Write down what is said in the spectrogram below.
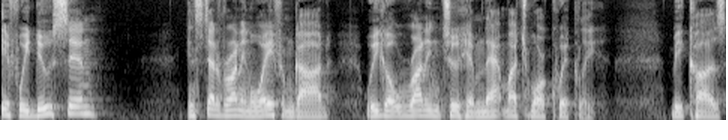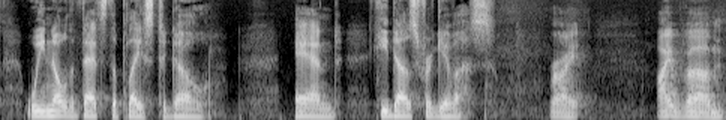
if we do sin, instead of running away from God, we go running to Him that much more quickly because we know that that's the place to go. And He does forgive us. Right. I've um,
